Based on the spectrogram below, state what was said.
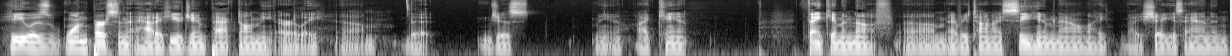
he was one person that had a huge impact on me early. Um, that just, you know, I can't thank him enough. Um, every time I see him now, I, I shake his hand and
